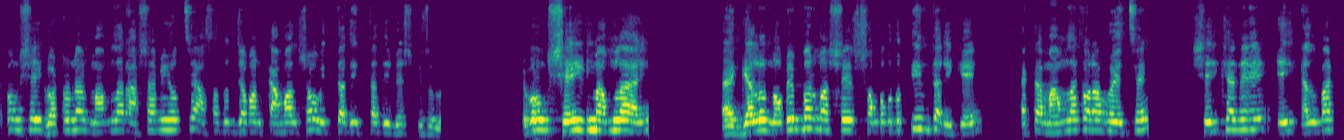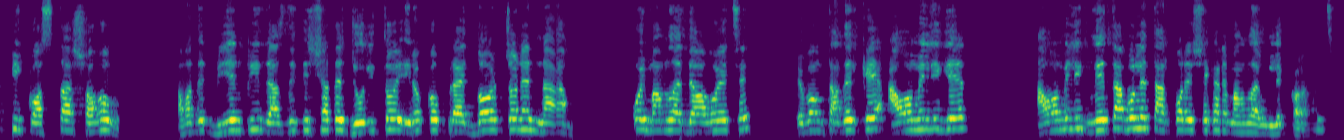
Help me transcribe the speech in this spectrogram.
এবং সেই ঘটনার মামলার আসামি হচ্ছে আসাদুজ্জামান কামাল সহ ইত্যাদি ইত্যাদি বেশ কিছু লোক। এবং সেই মামলায় গেল নভেম্বর মাসের সম্ভবত তিন তারিখে একটা মামলা করা হয়েছে সেইখানে এই অ্যালবার্ট পি কস্তা সহ আমাদের বিএনপির রাজনীতির সাথে জড়িত এরকম প্রায় দশ জনের নাম ওই মামলায় দেওয়া হয়েছে এবং তাদেরকে আওয়ামী লীগের, আওয়ামী লীগ নেতা বলে তারপরে সেখানে মামলায় উল্লেখ করা হয়েছে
